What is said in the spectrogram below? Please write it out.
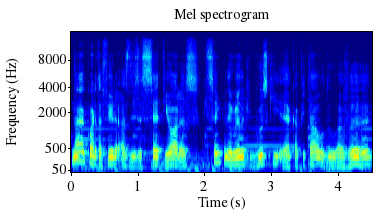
Na quarta-feira, às 17 horas, sempre lembrando que Brusque é a capital do Havan,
